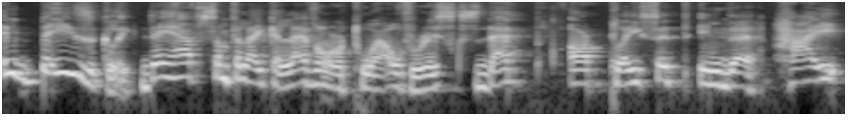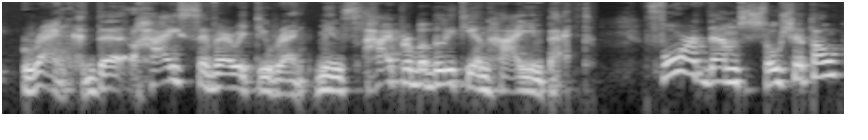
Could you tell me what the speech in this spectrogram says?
And basically, they have something like 11 or 12 risks that are placed in the high rank, the high severity rank, means high probability and high impact. Four of them societal,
